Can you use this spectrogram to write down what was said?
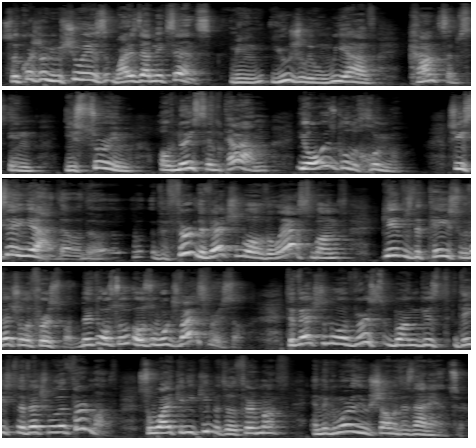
So the question of Yeshua is, why does that make sense? I mean, usually when we have concepts in Isurim of Nois Tam, you always go to Chumrah. So you're saying, yeah, the, the, the third, the vegetable of the last month gives the taste of the vegetable of the first month, but it also, also works vice versa. The vegetable of the first month gives the taste of the vegetable of the third month. So why can you keep it to the third month? And the Gemara the Yerushalmi does not answer.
